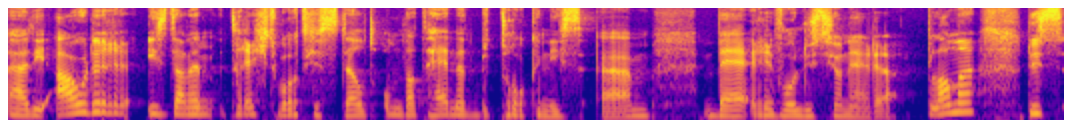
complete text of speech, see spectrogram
uh, die ouder is dan hem, terecht wordt gesteld omdat hij net betrokken is um, bij revolutionaire plannen. Dus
